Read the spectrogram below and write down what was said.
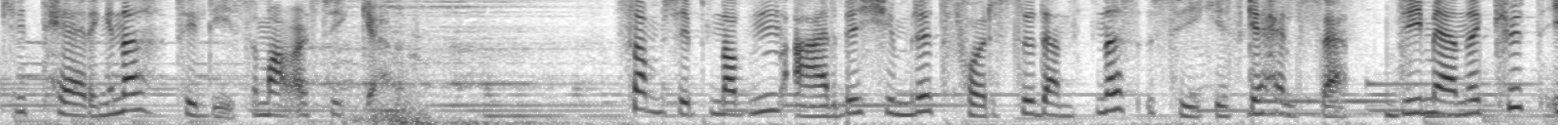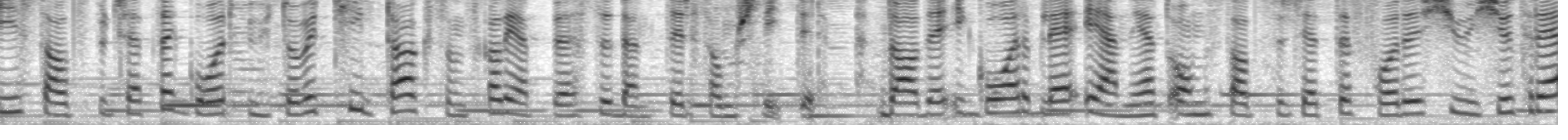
kvitteringene til de som har vært syke. Samskipnaden er bekymret for studentenes psykiske helse. De mener kutt i statsbudsjettet går utover tiltak som skal hjelpe studenter som sliter. Da det i går ble enighet om statsbudsjettet for 2023,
